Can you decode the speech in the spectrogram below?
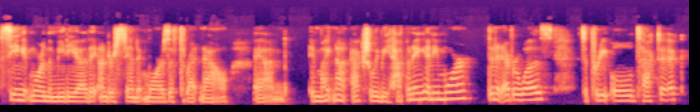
seeing it more in the media. They understand it more as a threat now. And it might not actually be happening anymore than it ever was. It's a pretty old tactic,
